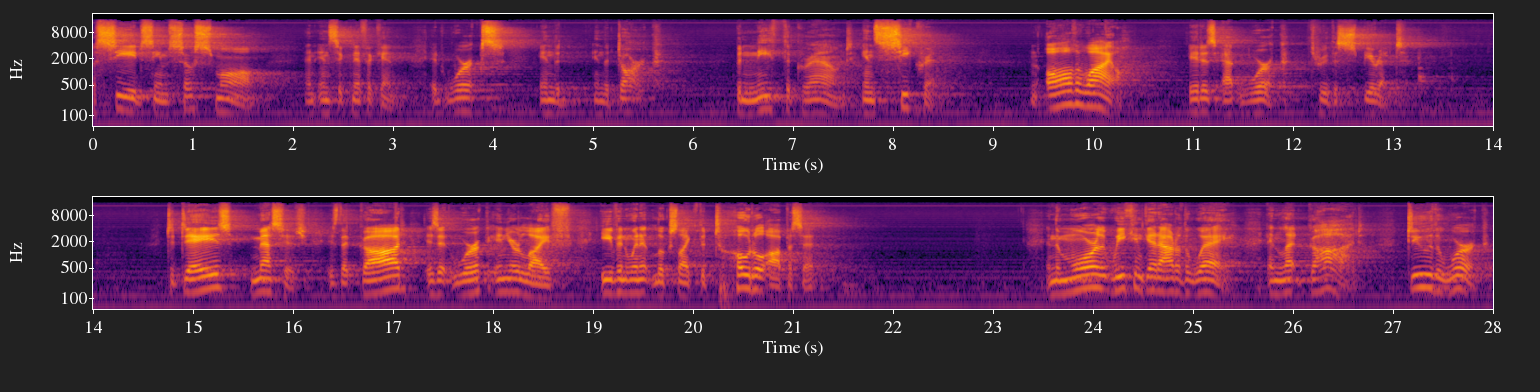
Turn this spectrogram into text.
A seed seems so small and insignificant. It works in the, in the dark, beneath the ground, in secret. And all the while, it is at work through the Spirit. Today's message is that God is at work in your life even when it looks like the total opposite. And the more that we can get out of the way and let God do the work,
